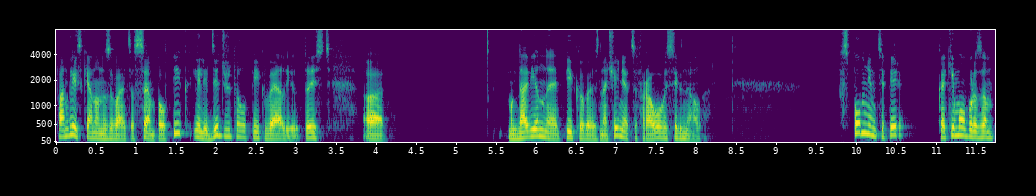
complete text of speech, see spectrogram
По-английски оно называется sample peak или digital peak value, то есть э, мгновенное пиковое значение цифрового сигнала. Вспомним теперь, каким образом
